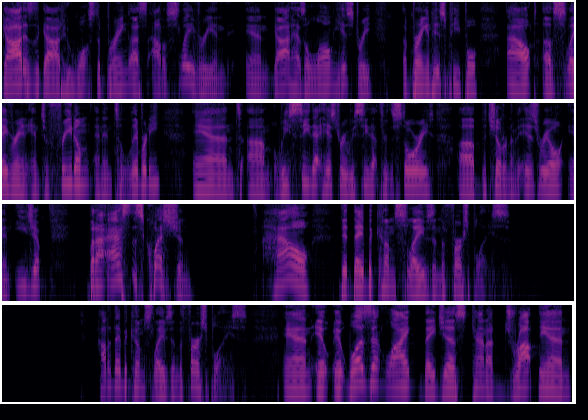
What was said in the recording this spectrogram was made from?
God is the God who wants to bring us out of slavery. And, and God has a long history of bringing his people out of slavery and into freedom and into liberty. And um, we see that history. We see that through the stories of the children of Israel in Egypt. But I asked this question how did they become slaves in the first place? How did they become slaves in the first place? And it, it wasn't like they just kind of dropped in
